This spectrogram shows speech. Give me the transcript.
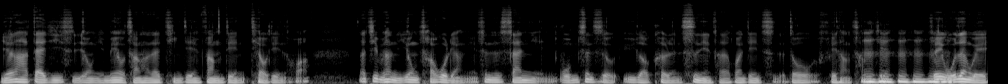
你要让它待机使用，也没有常常在停电、放电、跳电的话，那基本上你用超过两年甚至三年，我们甚至有遇到客人四年才换电池的都非常常见。所以我认为。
